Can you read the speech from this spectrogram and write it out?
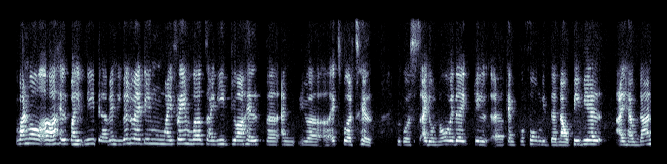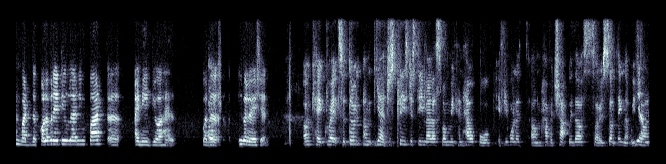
one more uh, help I hmm. need uh, when evaluating my frameworks. I need your help uh, and your uh, experts' help because I don't know whether it will uh, can perform with the now PBL I have done, but the collaborative learning part uh, I need your help for the okay evaluation. Okay, great. So don't um yeah, just please just email us when we can help or if you want to um have a chat with us. So something that we've yeah. done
